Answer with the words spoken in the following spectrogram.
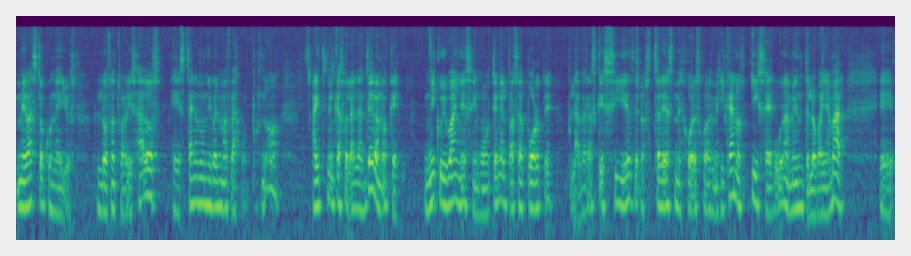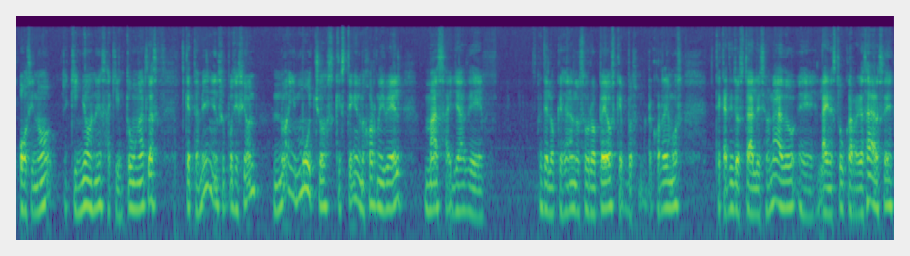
me basto con ellos. Los naturalizados están en un nivel más bajo. Pues no, ahí tienen caso la delantera, ¿no? Nico Ibáñez, en cuanto tenga el pasaporte, la verdad es que sí es de los tres mejores jugadores mexicanos y seguramente lo va a llamar. Eh, o si no, Quiñones, a quien tuvo un Atlas, que también en su posición no hay muchos que estén en mejor nivel, más allá de, de lo que serán los europeos, que pues recordemos, Tecatito está lesionado, eh, tuvo que regresarse,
